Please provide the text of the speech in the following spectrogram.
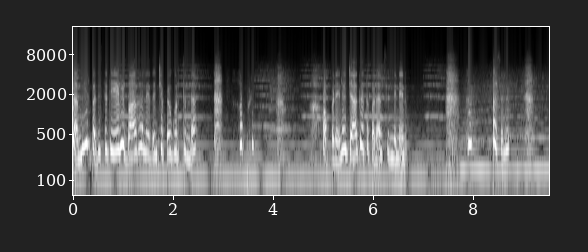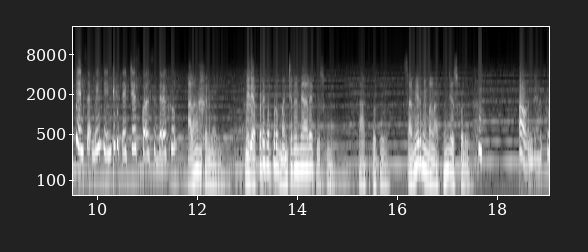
సమీర్ పరిస్థితి ఏమీ బాగాలేదని చెప్పే గుర్తుందా? అప్పుడు అప్పుడైనా జాగ్రత్త పడాల్సింది నేను. అసలు నేను సమీర్ని ఇంటికి తెచ్చేసుకోవాల్సింది రఘు. అలా అనకండి మేడం. మీరు ఎప్పటికప్పుడు మంచి నిర్ణయాలే తీసుకున్నారు. కాకపోతే సమీర్ మిమ్మల్ని అర్థం చేసుకోలేదు. అవును రఘు.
